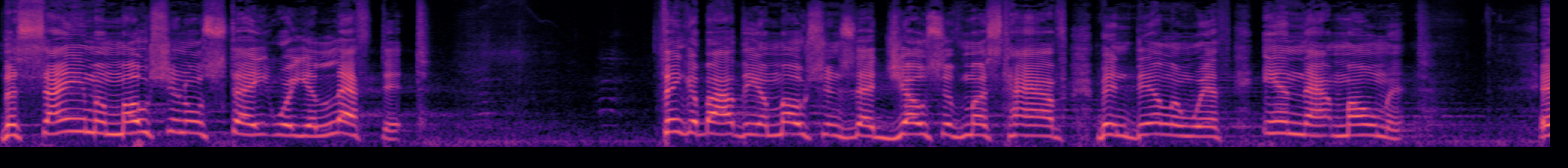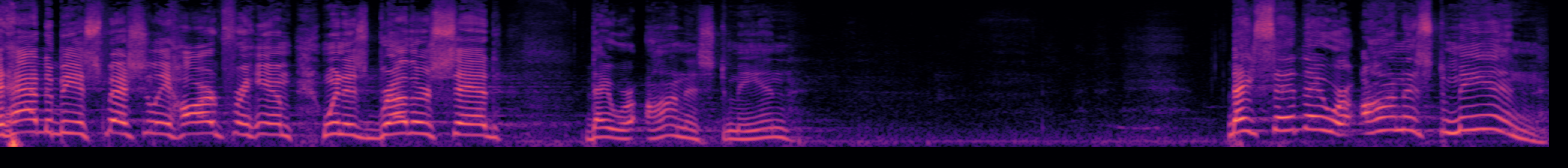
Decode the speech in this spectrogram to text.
The same emotional state where you left it Think about the emotions that Joseph must have been dealing with in that moment. It had to be especially hard for him when his brothers said, They were honest men. They said they were honest men.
